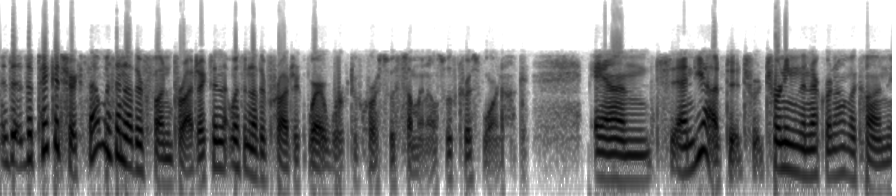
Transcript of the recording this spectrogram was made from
the, the Picatrix, that was another fun project, and that was another project where I worked, of course, with someone else, with Chris Warnock. And and yeah, t- t- turning the Necronomicon,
